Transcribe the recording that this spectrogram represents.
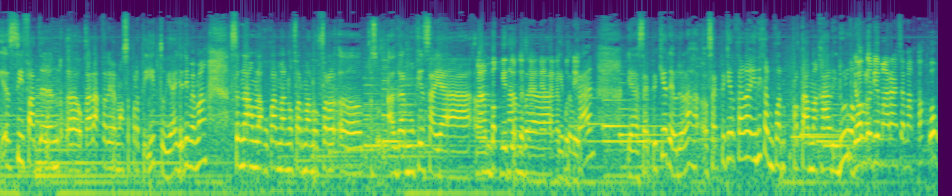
ya, sifat dan eh, karakternya memang seperti itu ya. Jadi memang senang melakukan manuver-manuver eh, agar mungkin saya eh, Ngambek gitu kesannya, tanda gitu kutip. kan. Ya saya pikir ya udahlah. Saya pikir karena ini kan bukan pertama kali. Dulu waktu waktu dia marah sama, oh, oh,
